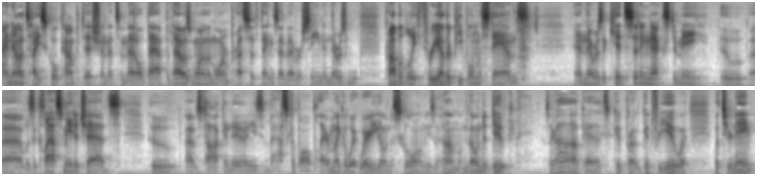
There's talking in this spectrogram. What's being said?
I know it's high school competition; it's a metal bat, but that was one of the more impressive things I've ever seen. And there was probably three other people in the stands, and there was a kid sitting next to me who uh, was a classmate of Chad's, who I was talking to, and he's a basketball player. I'm like, "Where, where are you going to school?" And he's like, "Oh, I'm going to Duke." I was like, "Oh, okay, that's good. Pro, good for you. What, what's your name?"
